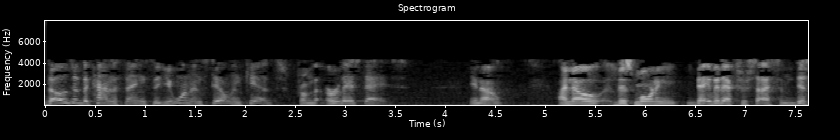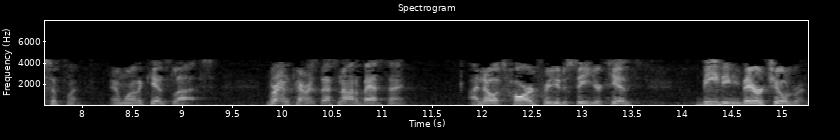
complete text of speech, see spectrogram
Those are the kind of things that you want to instill in kids from the earliest days. You know? I know this morning David exercised some discipline in one of the kids' lives. Grandparents, that's not a bad thing. I know it's hard for you to see your kids beating their children.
